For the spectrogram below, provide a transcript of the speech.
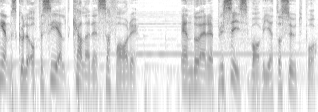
Ingen skulle officiellt kalla det safari. Ändå är det precis vad vi gett oss ut på.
